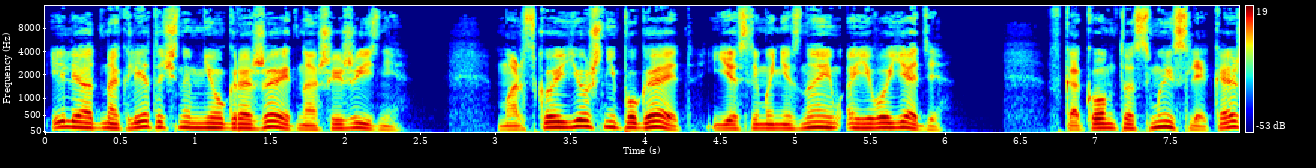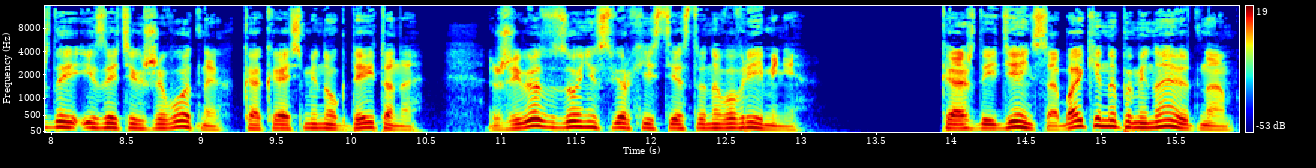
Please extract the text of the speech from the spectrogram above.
или одноклеточным не угрожает нашей жизни. Морской еж не пугает, если мы не знаем о его яде. В каком-то смысле каждое из этих животных, как и осьминог Дейтона, живет в зоне сверхъестественного времени. Каждый день собаки напоминают нам,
